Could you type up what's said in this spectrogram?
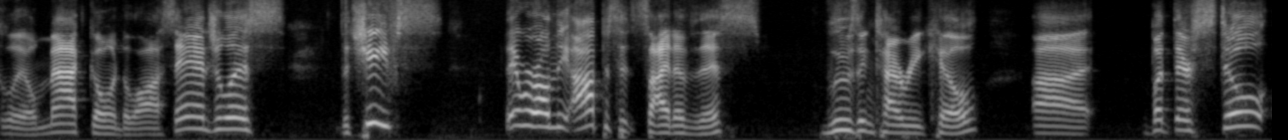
Khalil Mack going to Los Angeles. The Chiefs, they were on the opposite side of this, losing Tyreek Hill. Uh, but they're still,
